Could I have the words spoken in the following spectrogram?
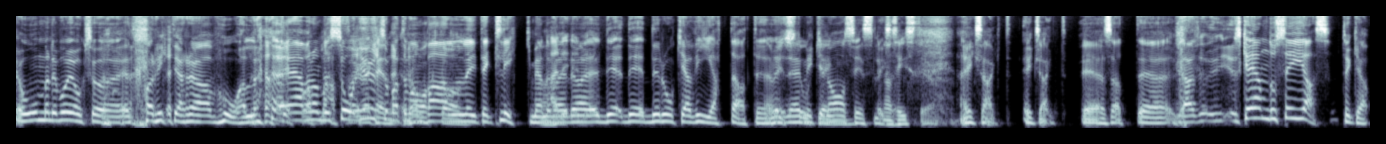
Jo, men det var ju också ett par riktiga rövhål. Även om det såg ut som att det var en ball liten klick. Men det, var, det, var, det, det, det råkar jag veta att det, Det är det mycket nazis. Liksom. Nazister, ja. Exakt, exakt. Eh, Så att, eh, alltså, ska ändå sägas, tycker jag.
